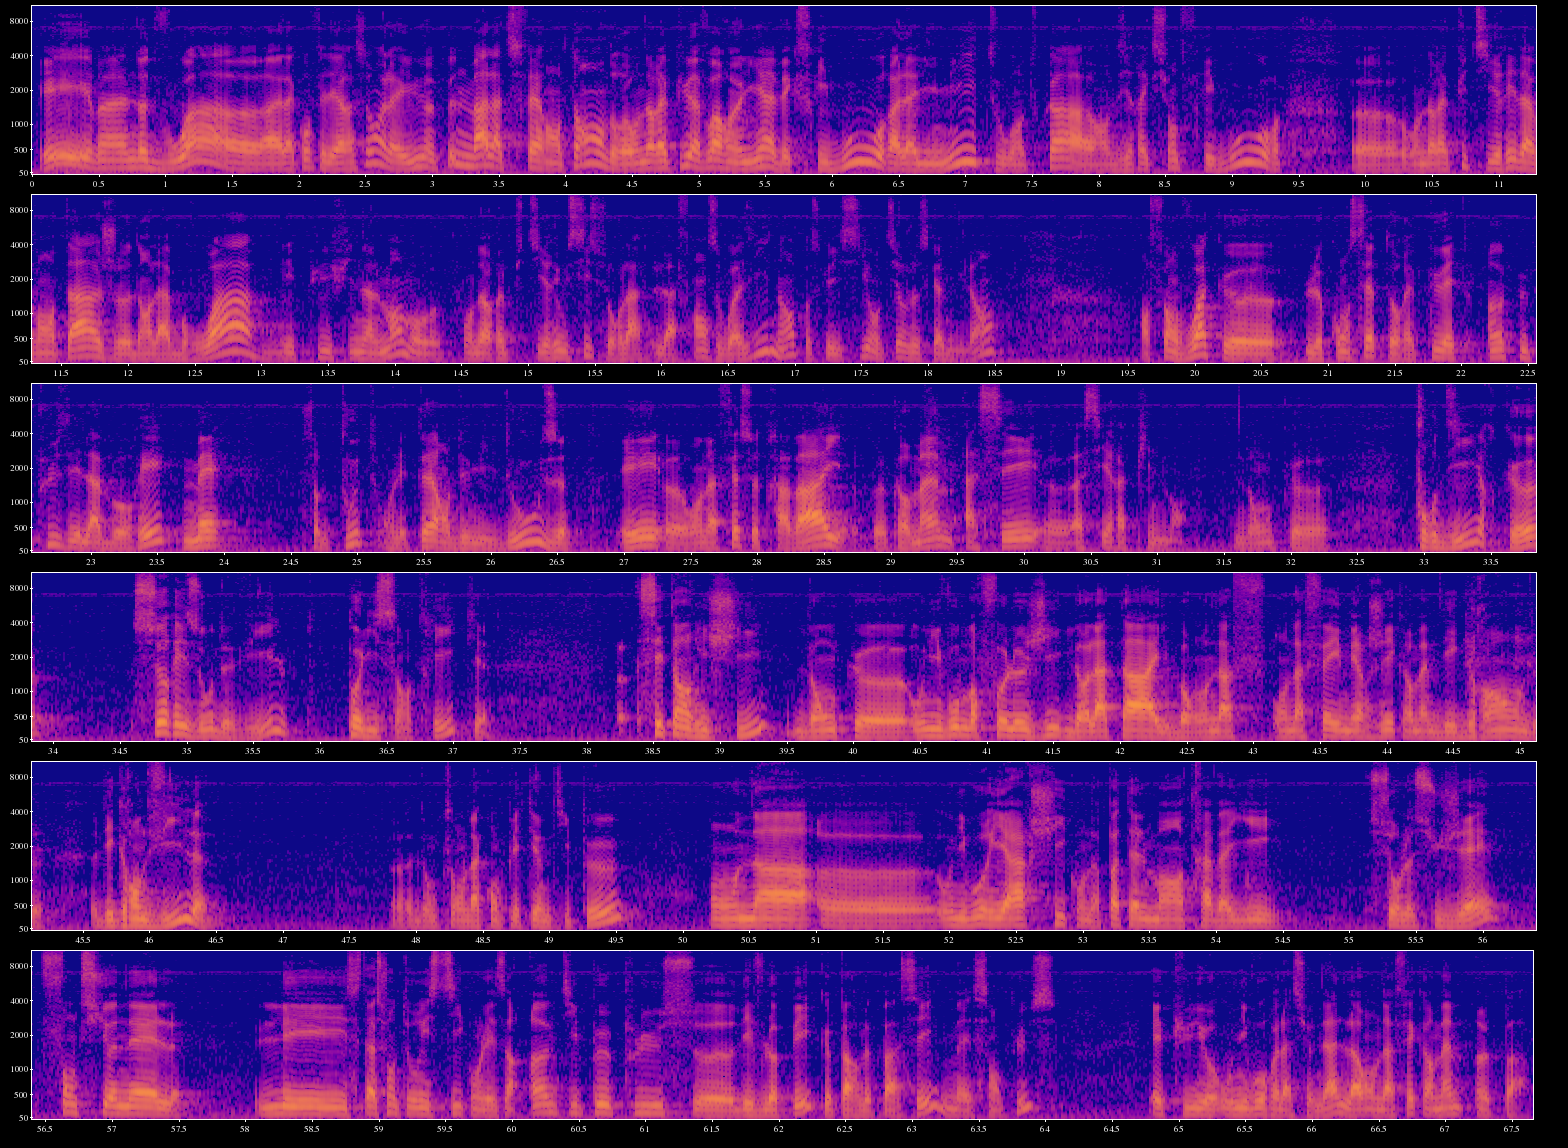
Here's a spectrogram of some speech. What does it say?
Et ben, notre voix euh, à la Confédération, elle a eu un peu de mal à se faire entendre. On aurait pu avoir un lien avec Fribourg à la limite, ou en tout cas en direction de Fribourg. Euh, on aurait pu tirer davantage dans la broie, et puis finalement, on aurait pu tirer aussi sur la, France voisine, hein, parce qu'ici, on tire jusqu'à Milan. Enfin, on voit que le concept aurait pu être un peu plus élaboré, mais somme toute, on était en 2012. Et euh, on a fait ce travail euh, quand même assez, euh, rapidement. Donc, pour dire que ce réseau de villes polycentrique s'est enrichi. Donc, au niveau morphologique, dans la taille, on, a, fait émerger quand même des grandes villes. Donc, on l'a complété un petit peu. On a, au niveau hiérarchique, on n'a pas tellement travaillé sur le sujet fonctionnelles, les stations touristiques, on les a un petit peu plus euh, développées que par le passé, mais sans plus. Et puis au niveau relationnel, là, on a fait quand même un pas.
